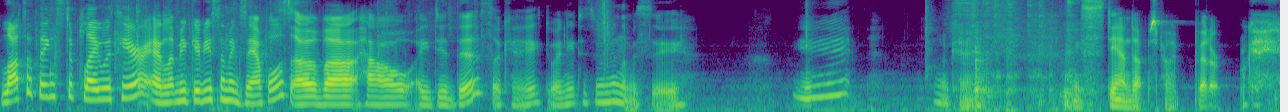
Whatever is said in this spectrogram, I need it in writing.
lots of things to play with here. And let me give you some examples of uh, how I did this. Okay, do I need to zoom in? Let me see. Okay, let me stand up, it's probably better. Okay.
